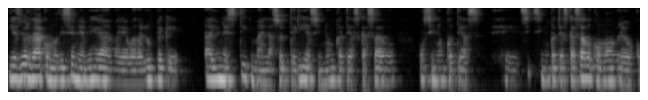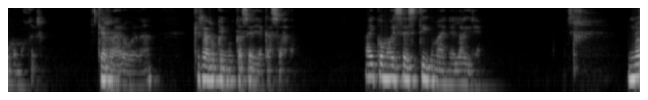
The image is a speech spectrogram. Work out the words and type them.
Y es verdad, como dice mi amiga María Guadalupe, que hay un estigma en la soltería si nunca te has casado o si nunca te has, eh, si nunca te has casado como hombre o como mujer. Qué raro, ¿verdad? Qué raro que nunca se haya casado. Hay como ese estigma en el aire. No,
